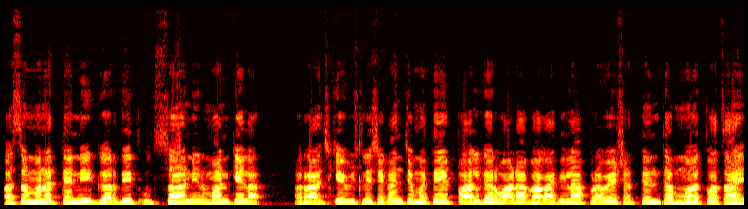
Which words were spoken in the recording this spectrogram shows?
असं म्हणत त्यांनी गर्दीत उत्साह निर्माण केला. राजकीय विश्लेषकांच्या मते पालघर वाडा भागातीला प्रवेश अत्यंत महत्त्वाचा आहे.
